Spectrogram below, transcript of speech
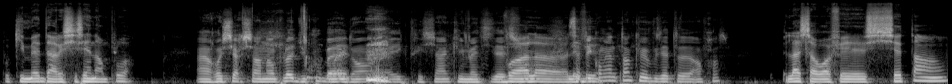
pour qu'ils m'aident à rechercher un emploi. Un recherche un emploi, du coup, bah, Ouais. dans électricien, climatisation. Voilà. Ça fait deux. combien de temps que vous êtes euh, en France? Là, ça va faire 7 ans.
